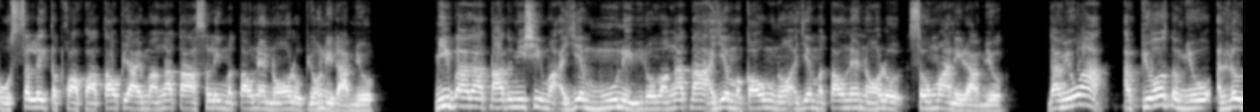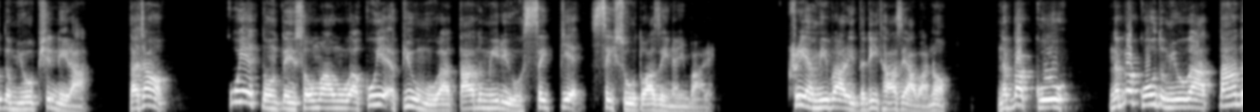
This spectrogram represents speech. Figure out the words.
ဟိုဆက်လိတ်တဖွာဖွာတောက်ပြိုင်မှငါသားဆက်လိတ်မတောက်နဲ့နော်လို့ပြောနေတာမျိုး မိဘကသားသမီးရှိမှအရက်မူးနေပြီးတော့မှငါသားအရက်မကောင်းဘူးနော်အရက်မတောက်နဲ့နော်လို့စုံမနေတာမျိုးဒါမျိုးကအပြောတစ်မျိုးအလုပ်တစ်မျိုးဖြစ်နေတာဒါကြောင့်ကိုယ့်ရဲ့တုံတင်ဆုံးမမှုကကိုယ့်ရဲ့အပြုအမူကသားသမီးတွေကိုစိတ်ပြက်စိတ်ဆိုးသွားစေနိုင်ပါတယ်ခရိယမိဘတွေတတိထားစရာပါနော်နံပါတ်9နံပါတ်9တစ်မျိုးကသားသ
